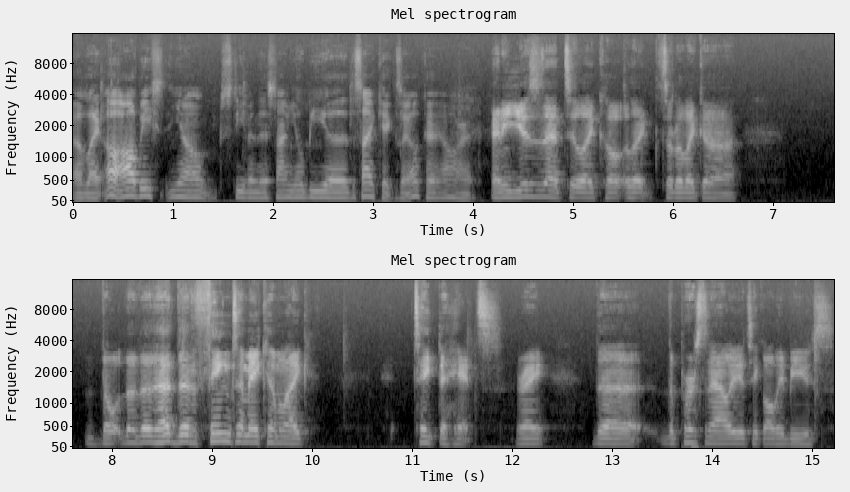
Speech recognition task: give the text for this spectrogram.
Of like, oh, I'll be, you know, Steven this time. You'll be uh, the sidekick. It's like, okay, all right. and he uses that to like co- like sort of like a the the, the the thing to make him like take the hits right the the personality to take all the abuse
